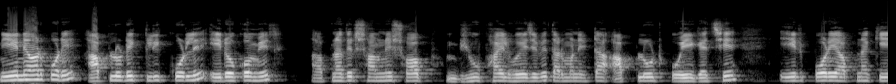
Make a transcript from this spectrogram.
নিয়ে নেওয়ার পরে আপলোডে ক্লিক করলে এরকমের আপনাদের সামনে সব ভিউ ফাইল হয়ে যাবে, তার মানে এটা আপলোড হয়ে গেছে। এরপরে আপনাকে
